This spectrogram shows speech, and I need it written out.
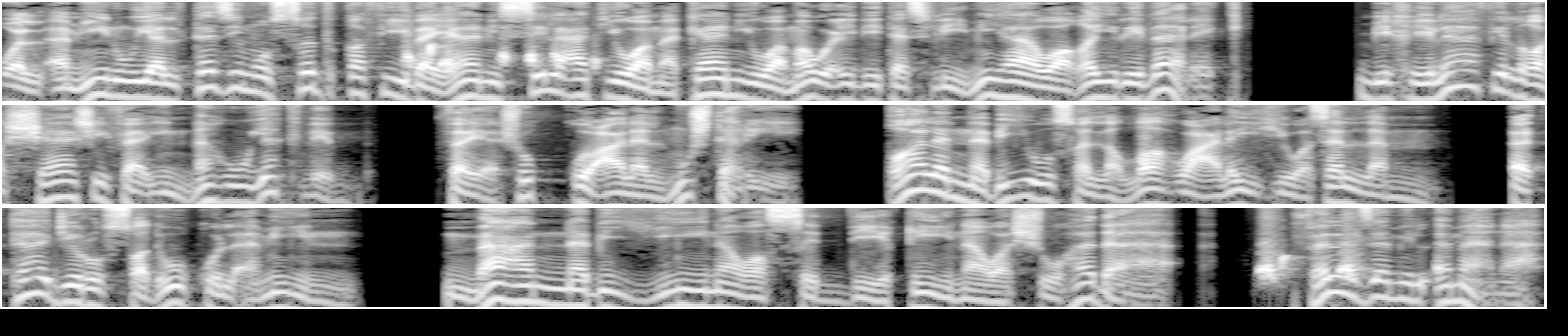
والأمين يلتزم الصدق في بيان السلعة ومكان وموعد تسليمها وغير ذلك. بخلاف الغشاش فإنه يكذب فيشق على المشتري. قال النبي صلى الله عليه وسلم التاجر الصدوق الأمين مع النبيين والصديقين والشهداء. فالزم الأمانة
